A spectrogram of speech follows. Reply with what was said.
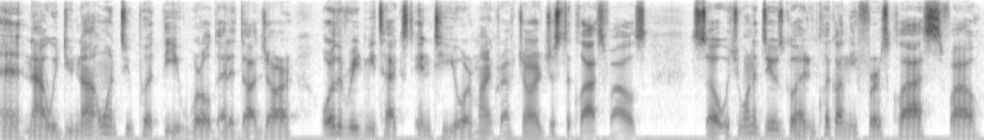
and now we do not want to put the world edit.jar or the readme text into your Minecraft jar, just the class files. So what you want to do is go ahead and click on the first class file,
